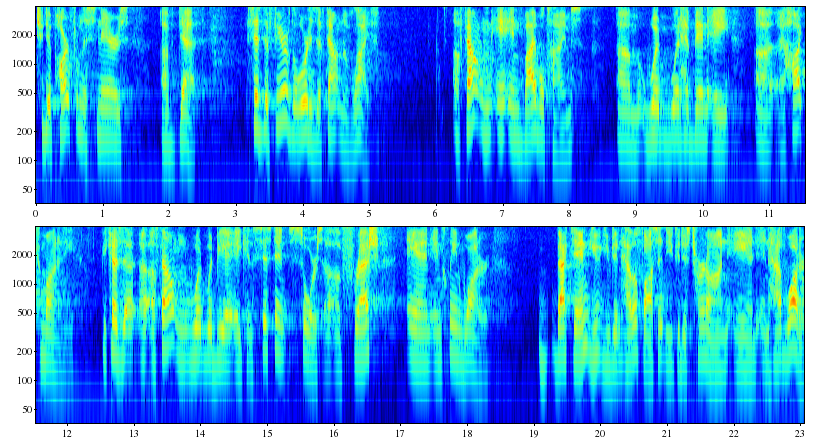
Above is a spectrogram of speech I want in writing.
to depart from the snares of death. It says, The fear of the Lord is a fountain of life. A fountain in, in Bible times um, would, would have been a, uh, a hot commodity because a, a fountain would, would be a, a, consistent source of fresh and, and clean water. Back then, you, you didn't have a faucet you could just turn on and, and have water.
